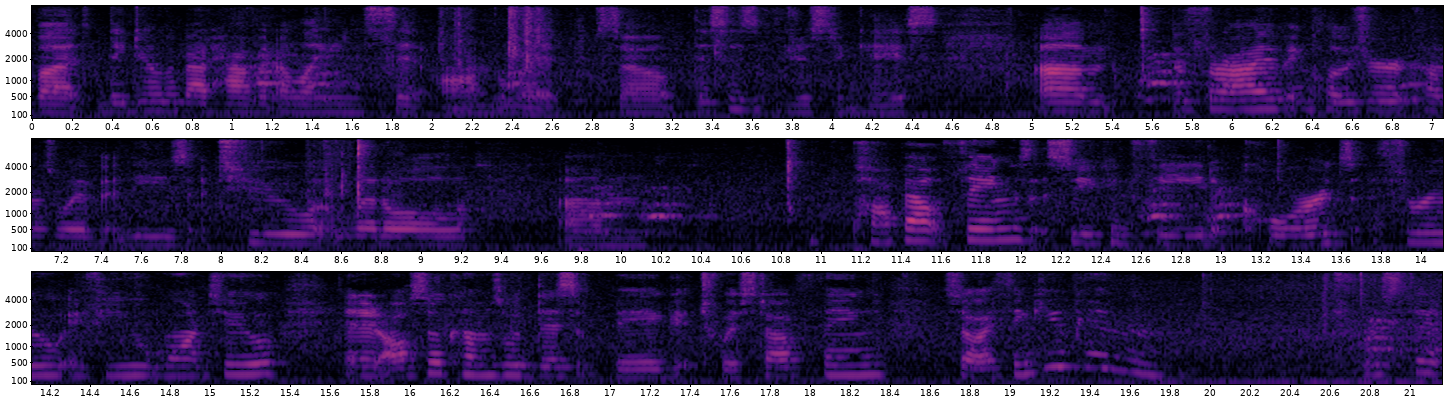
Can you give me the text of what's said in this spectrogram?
but they do have a bad habit of liking to sit on the lid. So this is just in case. Um, the Thrive enclosure comes with these two little um, pop-out things so you can feed cords through if you want to. And it also comes with this big twist-off thing. So I think you can twist it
